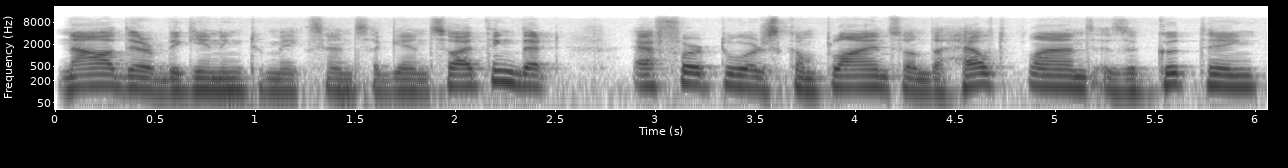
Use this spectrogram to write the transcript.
Now they're beginning to make sense again. So I think that effort towards compliance on the health plans is a good thing.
